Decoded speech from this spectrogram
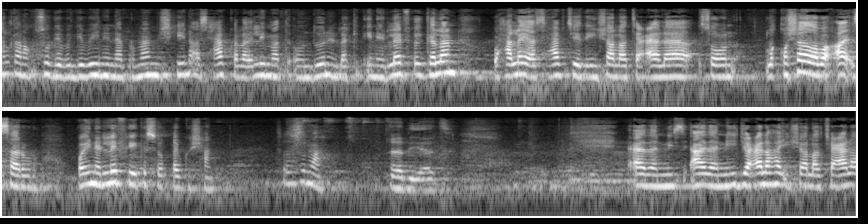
halkaan aan ku soo gabagabeyneynaa barnaamijkeena asxaab kale limaad oon doonin laakiin inay live ka galaan waxaa leeyahay asxaabteeda insha allah tacaala soo laqoshadaba aa isaaruro waa inay live-kay ka soo qayb gashaan. Saas ma aada iyo aad. Aadan nii aadan nii jecelahay insha allahu tacaala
